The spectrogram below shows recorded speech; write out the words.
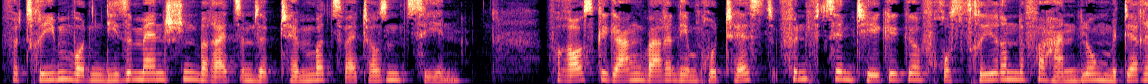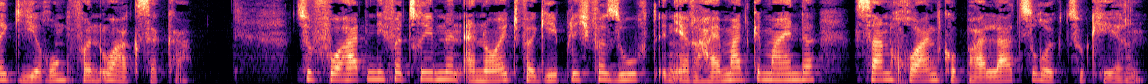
Vertrieben wurden diese Menschen bereits im September 2010. Vorausgegangen waren dem Protest 15-tägige frustrierende Verhandlungen mit der Regierung von Oaxaca. Zuvor hatten die Vertriebenen erneut vergeblich versucht, in ihre Heimatgemeinde San Juan Copala zurückzukehren.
